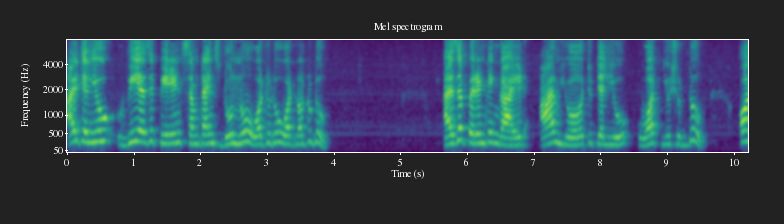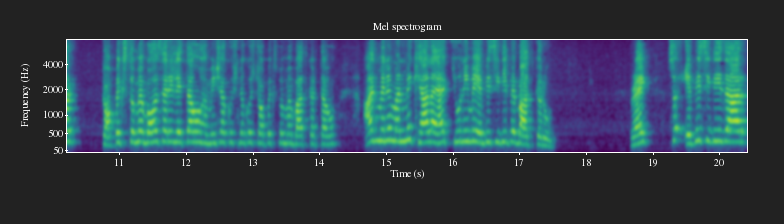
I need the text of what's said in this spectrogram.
I tell you we as a parent sometimes don't know what to do what not to do as a parenting guide I am here to tell you what you should do और टॉपिक्स तो मैं बहुत सारे लेता हूँ, हमेशा कुछ ना कुछ टॉपिक्स पे मैं बात करता हूँ। आज मेरे मन में ख्याल आया, क्यों नहीं मैं एबीसीडी पे बात करूँ? Right so ABCDs are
